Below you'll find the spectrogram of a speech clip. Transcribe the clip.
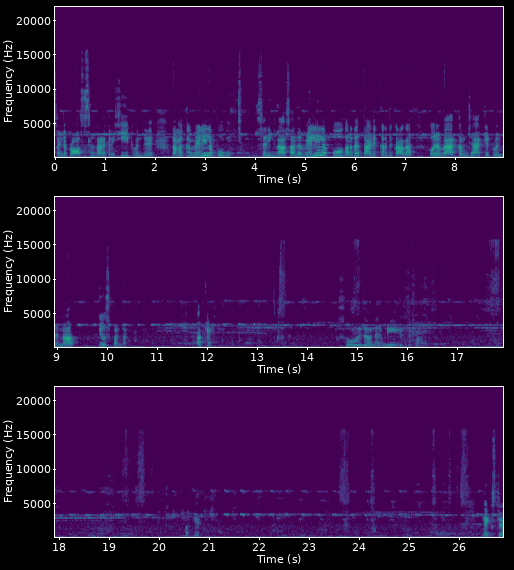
ஸோ இந்த ப்ராசஸில் நடக்கிற ஹீட் வந்து நமக்கு வெளியில் போகும். சரிங்களா? ஸோ அந்த வெளியில் போகிறத தடுக்கிறதுக்காக ஒரு வேக்கம் ஜாக்கெட் வந்து நான் யூஸ் பண்ணுறேன் ஓகே ஸோ இதை வந்து இப்படி எடுத்துக்கலாம். ஓகே நெக்ஸ்ட்டு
